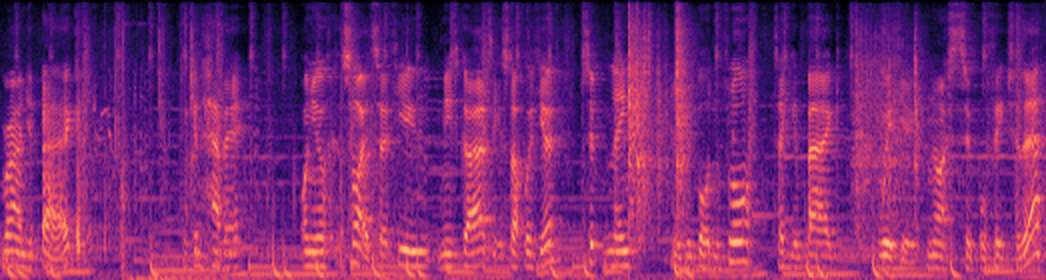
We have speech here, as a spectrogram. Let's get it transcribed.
around your bag. You can have it on your side. So if you need to go out, take your stuff with you, simply leave your board on the floor, take your bag with you. Nice simple feature there.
